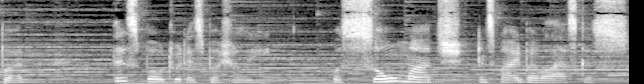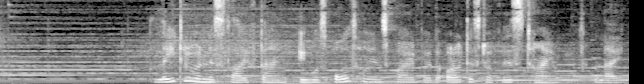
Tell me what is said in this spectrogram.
but this portrait especially was so much inspired by Velasquez. Later in his lifetime, he was also inspired by the artists of his time, like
